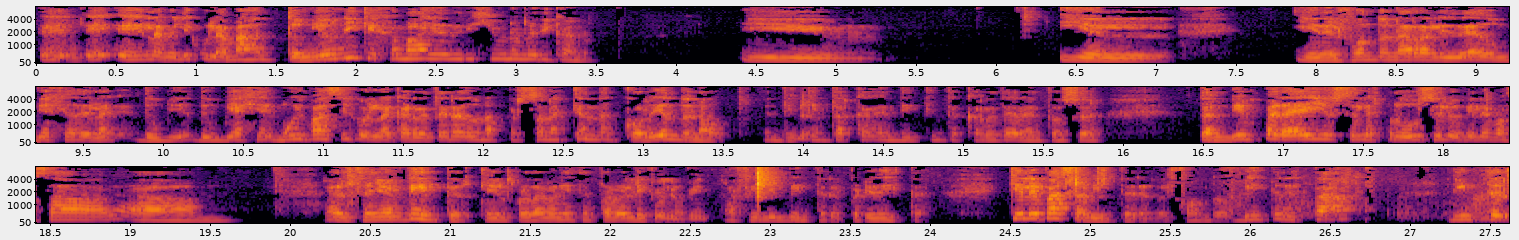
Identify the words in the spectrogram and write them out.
eh, Ujú. es, es la película más Antonioni que jamás haya dirigido un americano. Y, y el y en el fondo narra la idea de un viaje de, la- de, un, vi- de un viaje muy básico en la carretera de unas personas que andan corriendo en auto en distintas en distintas carreteras entonces también para ellos se les produce lo que le pasaba a al señor Winter que es el protagonista de esta película Philip a Philip Winter el periodista ¿qué le pasa a Winter en el fondo? Winter está Winter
